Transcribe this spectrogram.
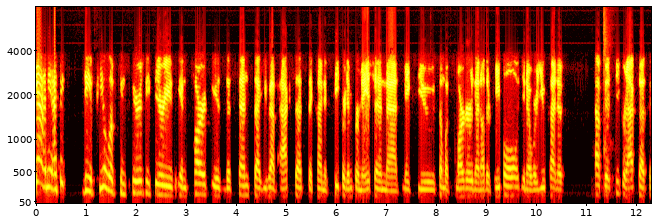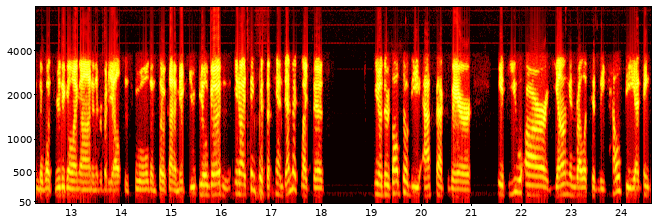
Yeah i mean i think the appeal of conspiracy theories in part is the sense that you have access to kind of secret information that makes you somewhat smarter than other people, you know, where you kind of have this secret access into what's really going on and everybody else is fooled. And so it kind of makes you feel good. And, you know, I think with a pandemic like this, you know, there's also the aspect where if you are young and relatively healthy, I think,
